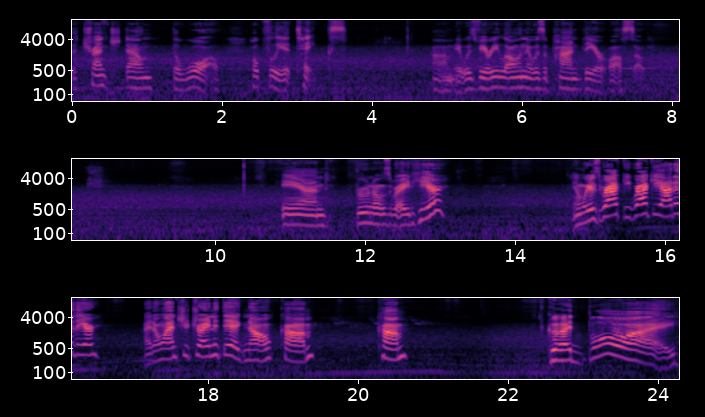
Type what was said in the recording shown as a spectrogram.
the trench down the wall. Hopefully it takes. Um, it was very low and there was a pond there also. And Bruno's right here. And where's Rocky? Rocky, out of there. I don't want you trying to dig. No, come. Come. Good boy.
